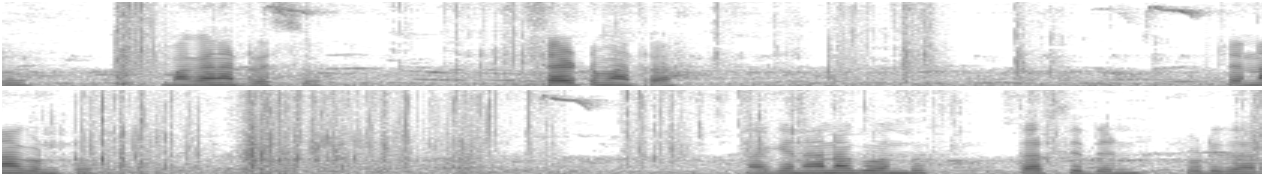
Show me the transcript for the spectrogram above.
ಇದು ಮಗನ ಡ್ರೆಸ್ಸು. ಶರ್ಟ್ ಮಾತ್ರ. ಚೆನ್ನಾಗುಂಟು. ಹಾಗೆ ನನಗೂ ಒಂದು ತರಿಸಿದ್ದೇನೆ ಚೂಡಿದಾರ.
